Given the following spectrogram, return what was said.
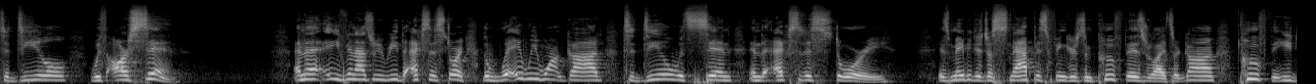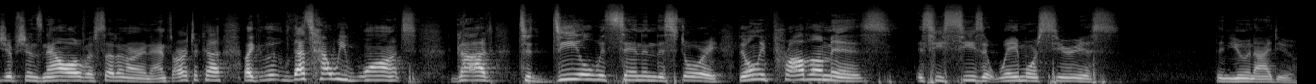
to deal with our sin. And then even as we read the Exodus story, the way we want God to deal with sin in the Exodus story is maybe to just snap his fingers and poof, the Israelites are gone. Poof, the Egyptians now all of a sudden are in Antarctica. Like, that's how we want God to deal with sin in this story. The only problem is, is he sees it way more serious than you and I do.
